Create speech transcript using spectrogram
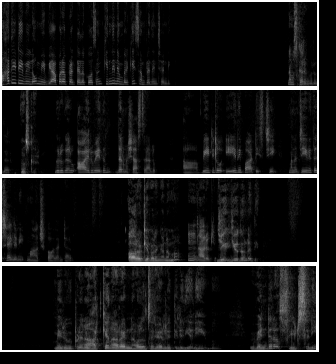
మహతి టీవీలో మీ వ్యాపార ప్రకటనల కోసం కింది నెంబర్కి సంప్రదించండి. నమస్కారం గురుగారు. నమస్కారం. గురుగారు ఆయుర్వేదం ధర్మశాస్త్రాలు ఆ, వీటిలో ఏది పాటించి మన జీవిత శైలిని మార్చుకోవాలంటారు? ఆరోగ్యపరంగానమ్మా? ఆరోగ్యం జీ జీవితంలో అది. మీరు ఎప్పుడైనా ఆర్కే నారాయణ నవలలు చదివారో లేదో తెలియదు కానీ వెండర్ ఆఫ్ స్వీట్స్ అని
